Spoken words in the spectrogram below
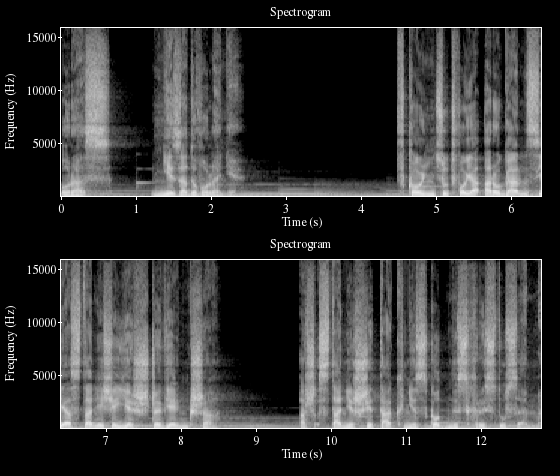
oraz niezadowolenie. W końcu Twoja arogancja stanie się jeszcze większa, aż staniesz się tak niezgodny z Chrystusem,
